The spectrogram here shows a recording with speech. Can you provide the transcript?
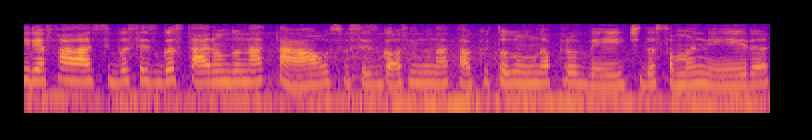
Queria falar se vocês gostaram do Natal, se vocês gostam do Natal, que todo mundo aproveite da sua maneira,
